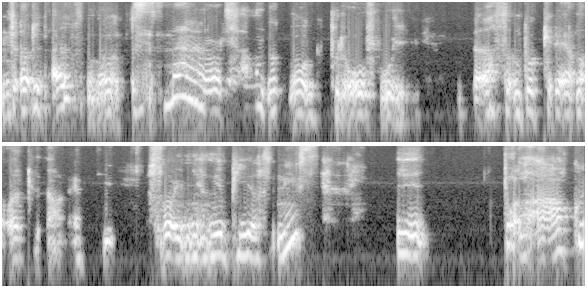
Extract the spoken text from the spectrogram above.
Verovatno znao sam od mog profu i da sam pokrenula neki svoj njeni biznis i polako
